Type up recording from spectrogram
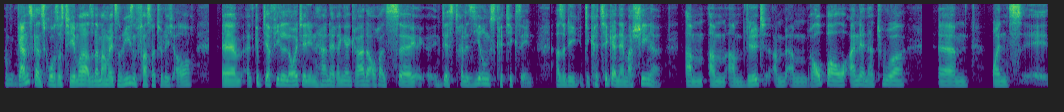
ein ganz, ganz großes Thema. Also da machen wir jetzt einen Riesenfass natürlich auch. Ähm, es gibt ja viele Leute, die den Herrn der Ringe gerade auch als äh, Industrialisierungskritik sehen. Also die, die Kritik an der Maschine, am, am, am Wild, am, am Raubbau, an der Natur. Ähm, und äh,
